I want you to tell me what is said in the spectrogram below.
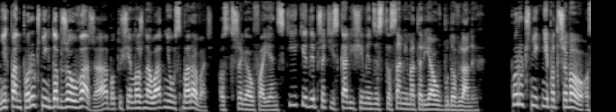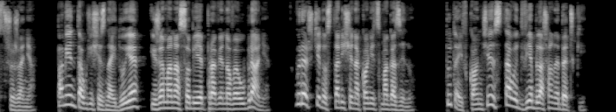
Niech pan porucznik dobrze uważa, bo tu się można ładnie usmarować, ostrzegał Fajęcki, kiedy przeciskali się między stosami materiałów budowlanych. Porucznik nie potrzebował ostrzeżenia. Pamiętał, gdzie się znajduje i że ma na sobie prawie nowe ubranie. Wreszcie dostali się na koniec magazynu. Tutaj w kącie stały dwie blaszane beczki.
